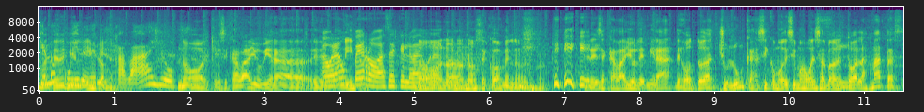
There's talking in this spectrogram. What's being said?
que lo cuide de los caballos. No, es que ese caballo hubiera. Eh, Ahora un perro va a ser que le va a No, no, no, no se comen. Pero ese caballo, le, mira, dejó todas chuluncas, así como decimos a buen Salvador, todas las matas.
